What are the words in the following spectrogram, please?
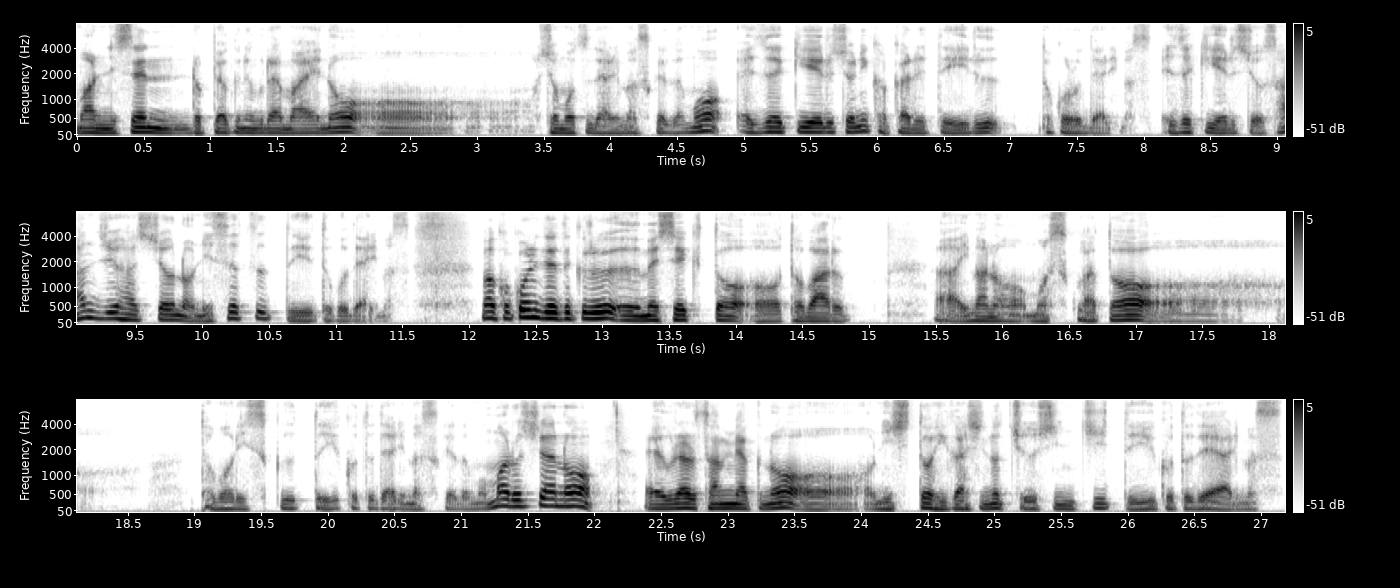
まあ、2600年ぐらい前の書物でありますけれども、エゼキエル書に書かれているところであります。エゼキエル書38章の2節というところであります。まあ、ここに出てくるメシェクとトバル、今のモスクワとトボリスクということでありますけれども、まあ、ロシアのウラル山脈の西と東の中心地ということであります。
